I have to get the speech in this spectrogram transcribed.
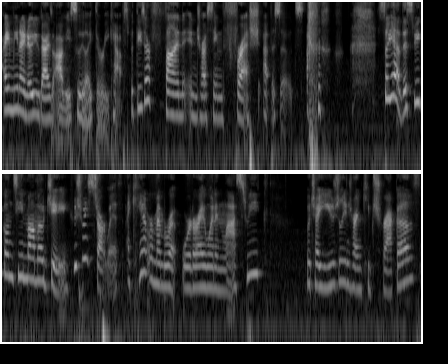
I mean, I know you guys obviously like the recaps, but these are fun, interesting, fresh episodes. so, yeah, this week on Teen Mom OG, who should we start with? I can't remember what order I went in last week, which I usually try and keep track of.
